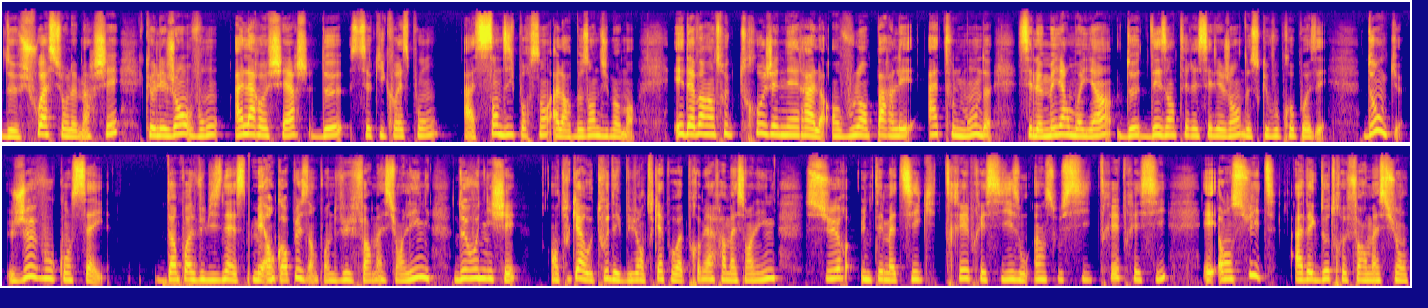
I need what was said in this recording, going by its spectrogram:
de choix sur le marché, que les gens vont à la recherche de ce qui correspond à 110% à leurs besoins du moment. Et d'avoir un truc trop général en voulant parler à tout le monde, c'est le meilleur moyen de désintéresser les gens de ce que vous proposez. Donc, je vous conseille, d'un point de vue business, mais encore plus d'un point de vue formation en ligne, de vous nicher en tout cas au tout début, en tout cas pour votre première formation en ligne, sur une thématique très précise ou un souci très précis. Et ensuite, avec d'autres formations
